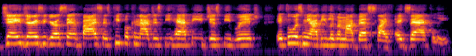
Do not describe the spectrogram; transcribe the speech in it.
Jay Jersey Girl Stand Five says people cannot just be happy, just be rich. If it was me, I'd be living my best life. Exactly.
